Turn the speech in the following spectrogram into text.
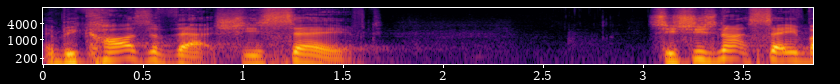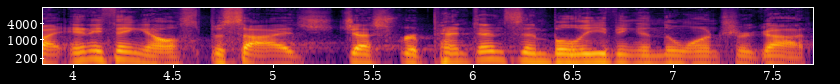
And because of that, she's saved. See, she's not saved by anything else besides just repentance and believing in the one true God.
